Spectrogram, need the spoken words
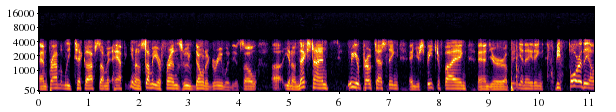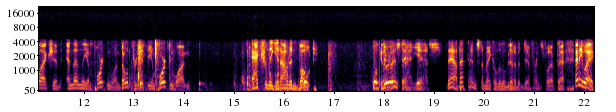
and probably tick off some half, you know, some of your friends who don't agree with you. So, uh, you know, next time do your protesting and your speechifying and your opinionating before the election. And then the important one, don't forget the important one, actually get out and vote. Well, You know, there is that's- that, yes. Yeah, that tends to make a little bit of a difference. But uh, anyway,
